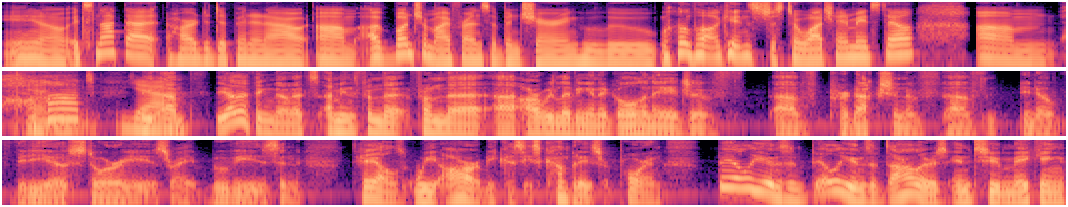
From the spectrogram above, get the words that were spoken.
you know, it's not that hard to dip in and out. Um, a bunch of my friends have been sharing Hulu logins just to watch Handmaid's Tale. Um, What? yeah. The, um, the other thing, though, it's I mean, from the from the uh, are we living in a golden age of of production of of you know video stories, right? Movies and tales. We are because these companies are pouring billions and billions of dollars into making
